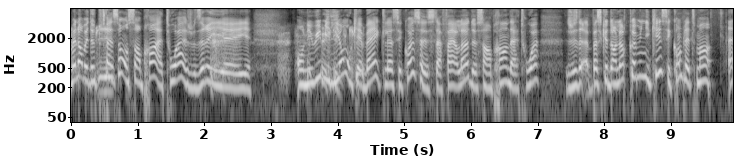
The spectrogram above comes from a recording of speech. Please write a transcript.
Mais non mais de toute façon on s'en prend à toi. Je veux dire on est 8 millions au Québec là. C'est quoi cette affaire là de s'en prendre à toi. parce que dans leur communiqué, c'est complètement euh,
